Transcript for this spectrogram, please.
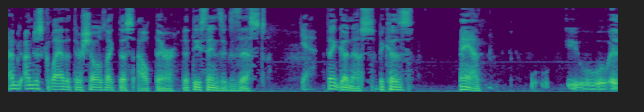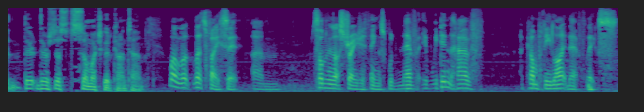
I'm I'm just glad that there's shows like this out there, that these things exist. Yeah. Thank goodness, because man, you, it, there, there's just so much good content. Well, look, let's face it. Um, something like Stranger Things would never, if we didn't have a company like Netflix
